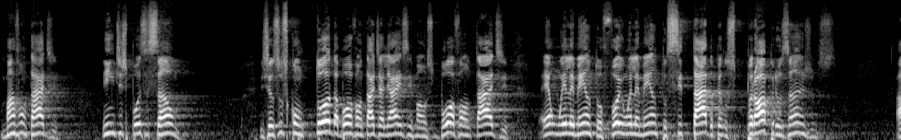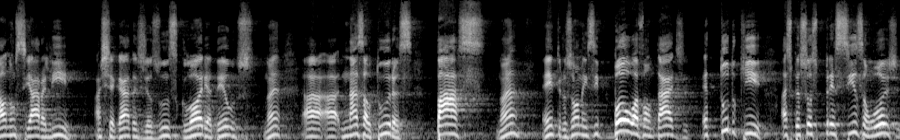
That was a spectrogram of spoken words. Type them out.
Má vontade, indisposição. Jesus, com toda boa vontade, aliás, irmãos, boa vontade é um elemento, foi um elemento citado pelos próprios anjos ao anunciar ali a chegada de Jesus, glória a Deus, não é? a, a, nas alturas, paz, não é? entre os homens e boa vontade, é tudo que as pessoas precisam hoje,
